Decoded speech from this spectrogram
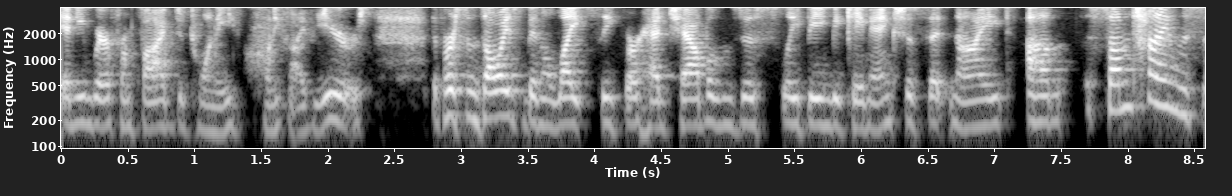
anywhere from five to 20, 25 years. The person's always been a light sleeper, had challenges sleeping, became anxious at night. Um, sometimes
